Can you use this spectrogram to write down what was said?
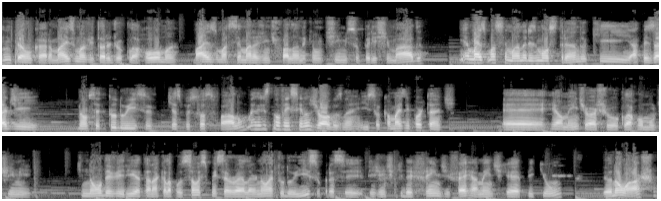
Então, cara, mais uma vitória de Oklahoma. Mais uma semana a gente falando que é um time superestimado. E é mais uma semana eles mostrando que, apesar de não ser tudo isso que as pessoas falam, mas eles estão vencendo os jogos, né? Isso é o que é o mais importante. É... Realmente eu acho o Oklahoma um time que não deveria estar naquela posição. Spencer Rattler não é tudo isso para ser. Tem gente que defende ferreamente que é pick 1. Eu não acho.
